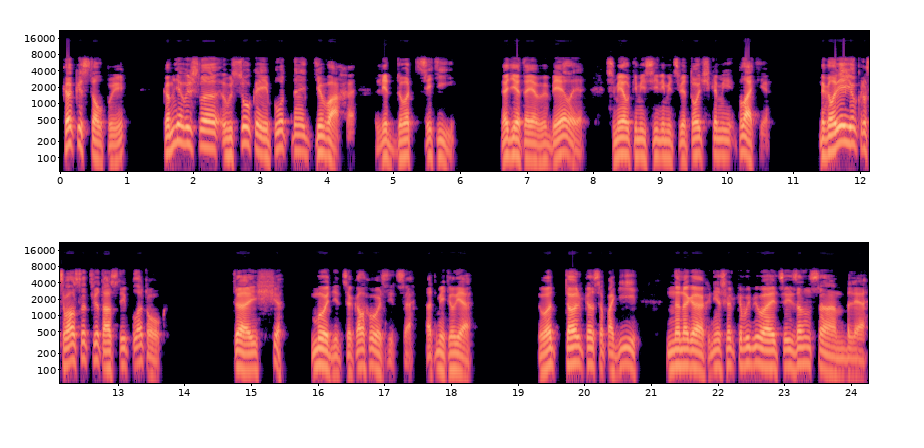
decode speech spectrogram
как из толпы ко мне вышла высокая и плотная деваха лет двадцати, одетая в белое с мелкими синими цветочками платье. На голове ее красовался цветастый платок. — Та еще модница-колхозница, — отметил я. Вот только сапоги на ногах несколько выбиваются из ансамбля.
